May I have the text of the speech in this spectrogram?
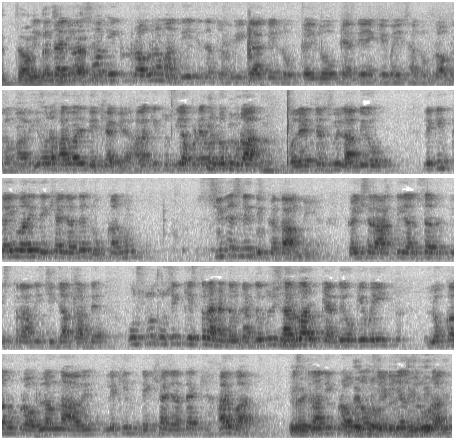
ਦਿੱਤਾ ਹੁੰਦਾ ਸਰਕਾਰ ਸਾਹਿਬ ਇੱਕ ਪ੍ਰੋਬਲਮ ਆਉਂਦੀ ਹੈ ਜਿੱਦਾਂ ਤੁਸੀਂ ਵੀ ਕਿਹਾ ਕਿ ਲੋਕ ਕਈ ਲੋਕ ਕਹਿੰਦੇ ਆ ਕਿ ਬਈ ਸਾਨੂੰ ਪ੍ਰੋਬਲਮ ਆ ਰਹੀ ਹੈ ਔਰ ਹਰ ਵਾਰੀ ਦੇਖਿਆ ਗਿਆ। ਹਾਲਾਂਕਿ ਤੁਸੀਂ ਆਪਣੇ ਵੱਲੋਂ ਪੂਰਾ ਵੋਲੰਟੀਅਰਸ ਵੀ ਲਾਉਂਦੇ ਹੋ ਲੇਕਿਨ ਕਈ ਵਾਰੀ ਦੇਖਿਆ ਜਾਂਦਾ ਹੈ ਲੋਕਾਂ ਨੂੰ ਸੀਰੀਅਸਲੀ ਦਿੱਕਤਾਂ ਆਉਂਦੀਆਂ। ਕਈ ਸ਼ਰਾਰਤੀ ਅਨਸਰ ਇਸ ਤਰ੍ਹਾਂ ਦੀ ਚੀਜ਼ਾਂ ਕਰਦੇ ਆ। ਉਸ ਨੂੰ ਤੁਸੀਂ ਕਿਸ ਤਰ੍ਹਾਂ ਹੈਂਡਲ ਕਰਦੇ ਹੋ? ਤੁਸੀਂ ਹਰ ਵਾਰ ਕਹਿੰਦੇ ਹੋ ਕਿ ਬਈ ਲੋਕਾਂ ਨੂੰ ਪ੍ਰੋਬਲਮ ਨਾ ਆਵੇ ਲੇਕਿਨ ਦੇਖਿਆ ਜਾਂਦਾ ਕਿ ਹਰ ਵਾਰ ਇਸ ਤਰ੍ਹਾਂ ਦੀ ਪ੍ਰੋਬਲਮ ਜਿਹੜੀ ਦਿੱਲੀ- ਜ਼ਰੂਰ ਆਉਂਦੀ।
